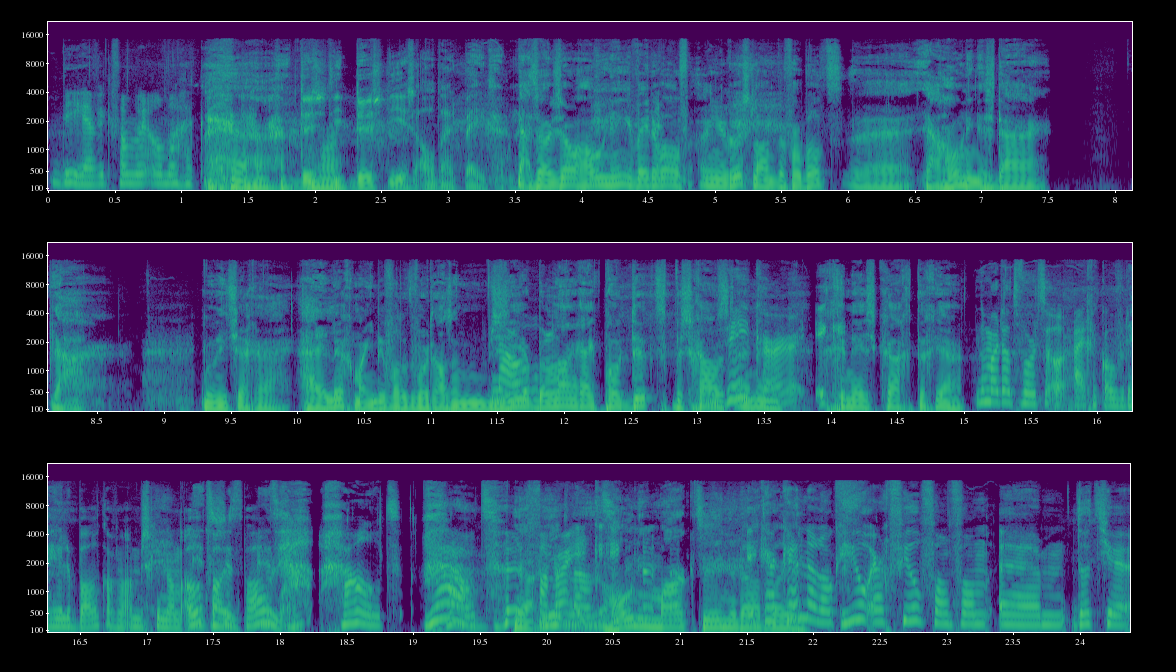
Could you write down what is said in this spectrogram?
Die heb ik van mijn oma gekregen. Dus die, dus die is altijd beter. Nou, sowieso honing. Ik weet nog wel, of in Rusland bijvoorbeeld. eh, ja, honing is daar. Ja, ik wil niet zeggen heilig, maar in ieder geval het wordt als een Nou, zeer belangrijk product beschouwd. en zeker. een Ik- geneeskrachtig, ja. Maar dat wordt eigenlijk over de hele Balkan wel. Misschien dan ook Het wel is in Polen. goud. Ja. Goud ja van ik- honingmarkten inderdaad. Ik herken daar ook heel erg veel van. van ehm, dat je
